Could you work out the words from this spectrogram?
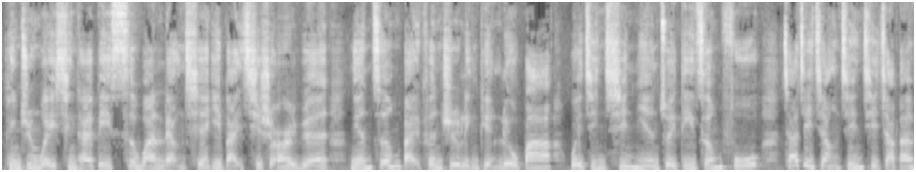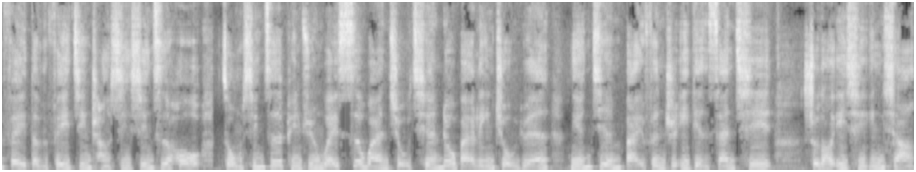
平均为新台币四万两千一百七十二元，年增百分之零点六八，为近七年最低增幅。加计奖金及加班费等非经常性薪资后，总薪资平均为四万九千六百零九元，年减百分之一点三七。受到疫情影响，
